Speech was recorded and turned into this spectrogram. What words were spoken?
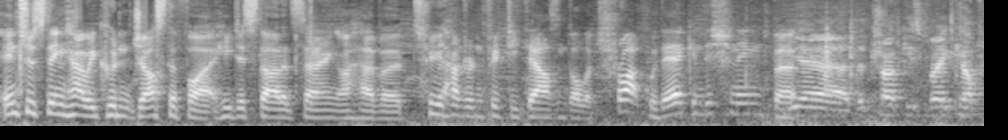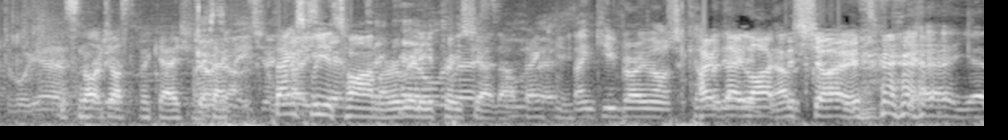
Interesting how he couldn't justify it. He just started saying, "I have a two hundred and fifty thousand dollar truck with air conditioning," but Yeah, the truck is very comfortable. Yeah, it's not justification. Thank- meet you. thanks for your Yeah, time. I really all best, appreciate that. Thank best. you. Thank you very much for coming Hope they like the show. great. yeah, yeah.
